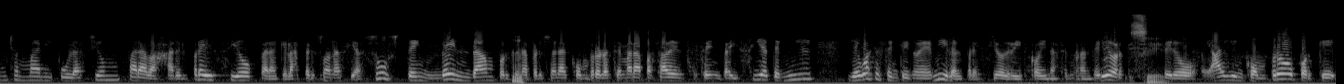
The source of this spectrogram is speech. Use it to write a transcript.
mucha manipulación para bajar el precio, para que las personas se asusten, vendan, porque una persona compró la semana pasada en 67 mil, llegó a 69 mil el precio de Bitcoin la semana anterior, pero alguien compró porque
